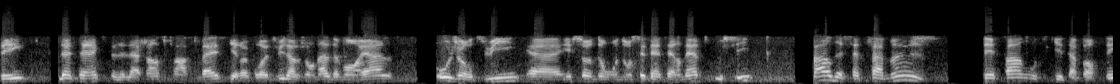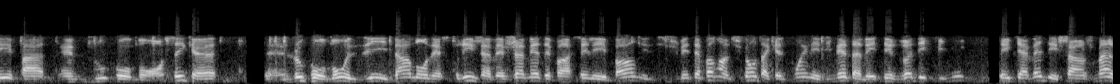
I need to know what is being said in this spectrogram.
c'est le texte de l'agence France-Presse qui est reproduit dans le Journal de Montréal aujourd'hui euh, et sur nos, sites Internet aussi, parle de cette fameuse défense qui est apportée par Andrew Cuomo. On sait que Andrew Cuomo dit dans mon esprit, j'avais jamais dépassé les bornes. Il dit, je m'étais pas rendu compte à quel point les limites avaient été redéfinies et qu'il y avait des changements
